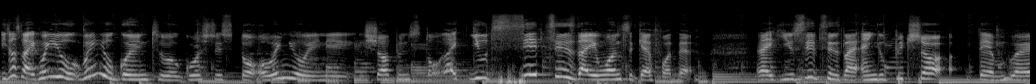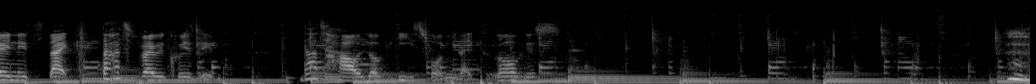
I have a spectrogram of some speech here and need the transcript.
it's just like when you when you go into a grocery store or when you're in a shopping store, like you see things that you want to get for them. Like you see things like and you picture them wearing it. Like that's very crazy. That's how love is for me. Like love is hmm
